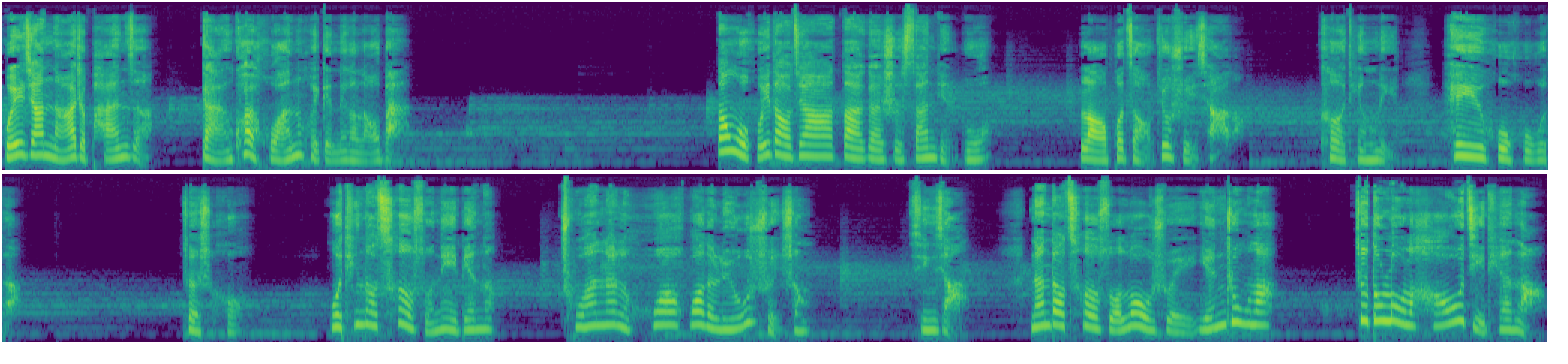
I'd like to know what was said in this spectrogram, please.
回家拿着盘子，赶快还回给那个老板。当我回到家，大概是三点多，老婆早就睡下了。客厅里黑乎乎的。这时候，我听到厕所那边呢，传来了哗哗的流水声，心想：难道厕所漏水严重了？这都漏了好几天了，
